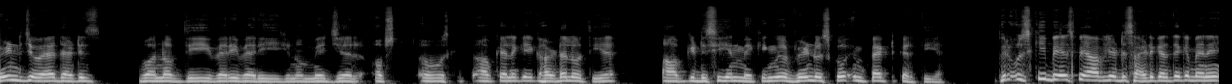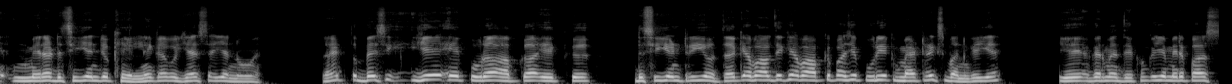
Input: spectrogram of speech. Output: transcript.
विंड जो है that is one of the very very you know major आप कह लें कि एक हर्डल होती है आपकी डिसीज़न मेकिंग में विंड उसको इम्पेक्ट करती है। फिर उसकी बेस पे आप ये डिसाइड करते हैं कि मैंने, मेरा डिसीज़न जो खेलने का वो येस है या नो है राइट तो बेसिक ये एक पूरा आपका एक डिसीज़न ट्री होता है कि अब आप देखिए, अब आपके पास ये पूरी एक मैट्रिक्स बन गई है। ये अगर मैं देखूँ कि ये मेरे पास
